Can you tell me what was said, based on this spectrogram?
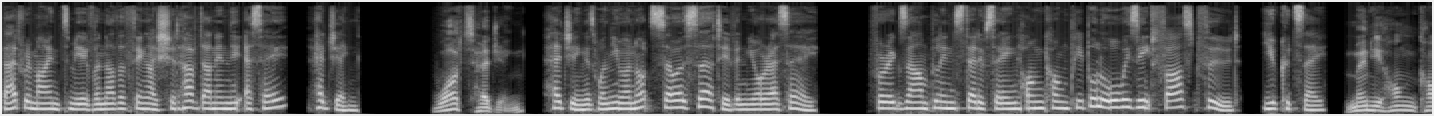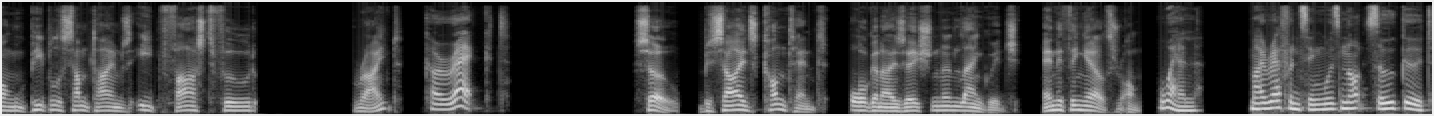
That reminds me of another thing I should have done in the essay, hedging. What's hedging? Hedging is when you are not so assertive in your essay. For example, instead of saying Hong Kong people always eat fast food, you could say, Many Hong Kong people sometimes eat fast food. Right? correct. So, besides content, organization and language, anything else wrong? Well, my referencing was not so good.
